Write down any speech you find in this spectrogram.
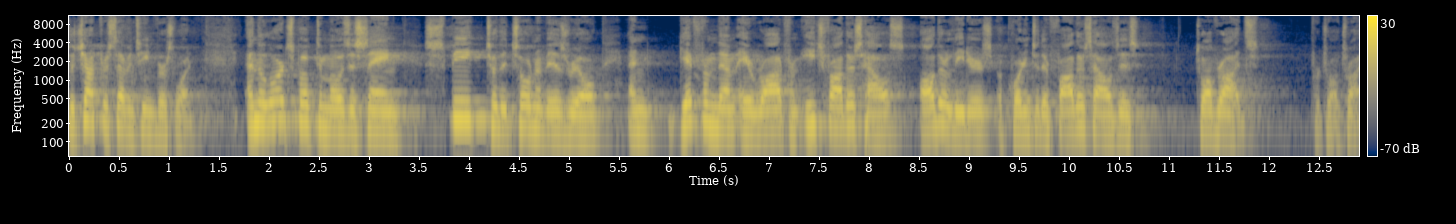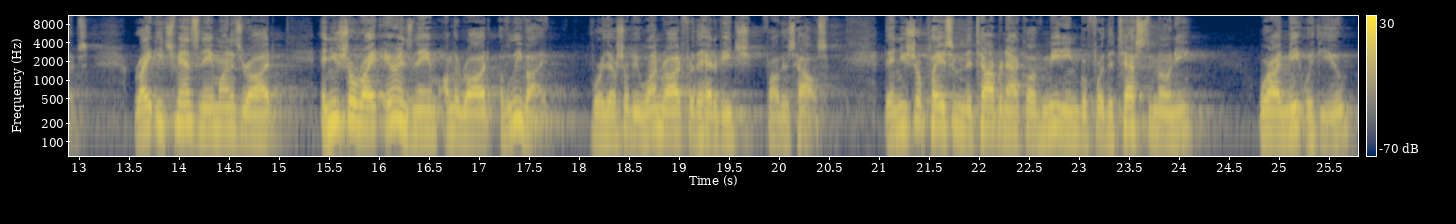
So, chapter 17, verse 1. And the Lord spoke to Moses, saying, Speak to the children of Israel, and get from them a rod from each father's house, all their leaders, according to their father's houses, 12 rods for 12 tribes. Write each man's name on his rod, and you shall write Aaron's name on the rod of Levi, for there shall be one rod for the head of each father's house. Then you shall place him in the tabernacle of meeting before the testimony where I meet with you.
